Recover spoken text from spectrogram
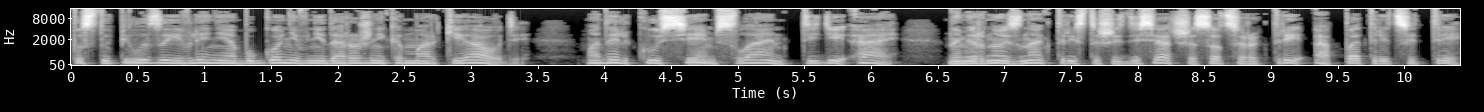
поступило заявление об угоне внедорожника марки Audi, модель Q7 Sline TDI, номерной знак 360-643-АП-33.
